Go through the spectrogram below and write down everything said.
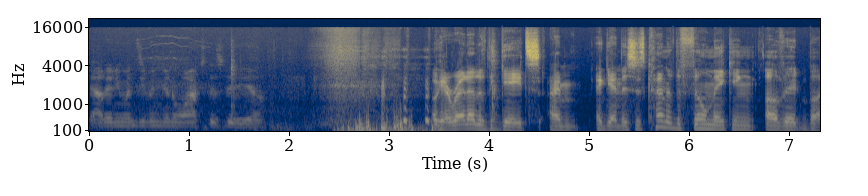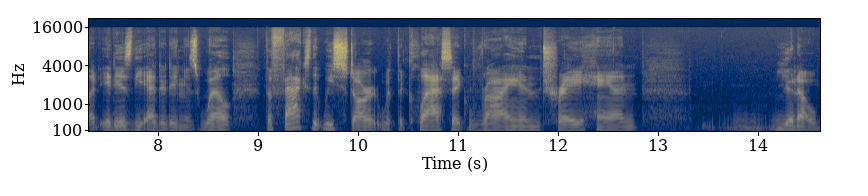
Doubt anyone's even gonna watch this video. Okay, right out of the gates, I'm again, this is kind of the filmmaking of it, but it is the editing as well. The fact that we start with the classic Ryan Trahan you know,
